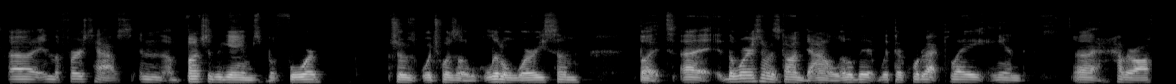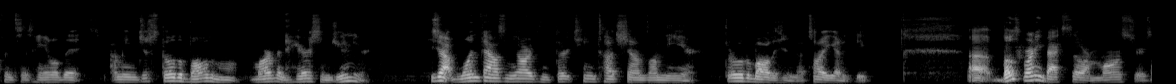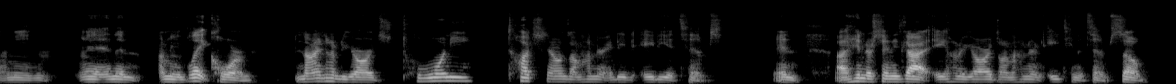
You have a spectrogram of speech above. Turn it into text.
uh, in the first halves in a bunch of the games before, which was, which was a little worrisome. But uh, the worrisome has gone down a little bit with their quarterback play and uh, how their offense has handled it. I mean, just throw the ball to Marvin Harrison Jr. He's got 1,000 yards and 13 touchdowns on the year. Throw the ball to him. That's all you got to do. Uh, both running backs, though, are monsters. I mean, and then, I mean, Blake Corum, 900 yards, 20 touchdowns on 180 attempts. And uh, Henderson, he's got 800 yards on 118 attempts. So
